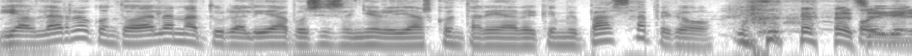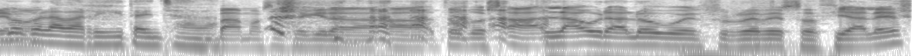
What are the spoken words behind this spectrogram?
y hablarlo con toda la naturalidad. Pues sí, señores, ya os contaré a ver qué me pasa, pero hoy vengo con la barriguita hinchada. Vamos a seguir a, a todos, a Laura Lobo en sus redes sociales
